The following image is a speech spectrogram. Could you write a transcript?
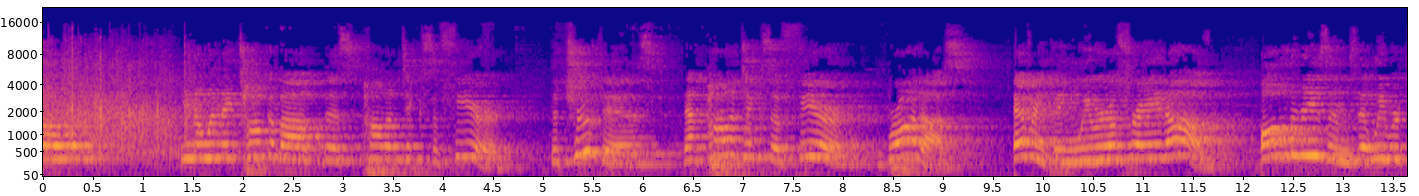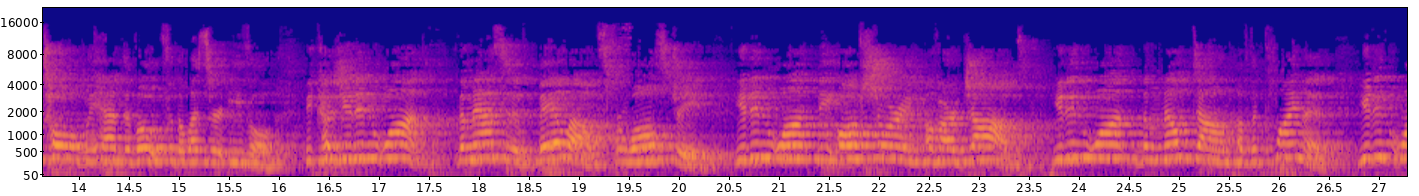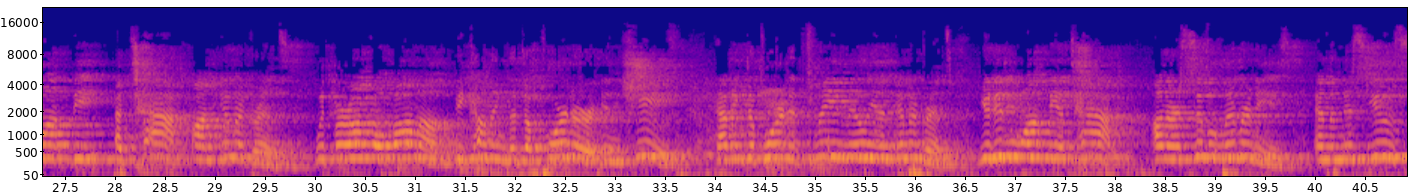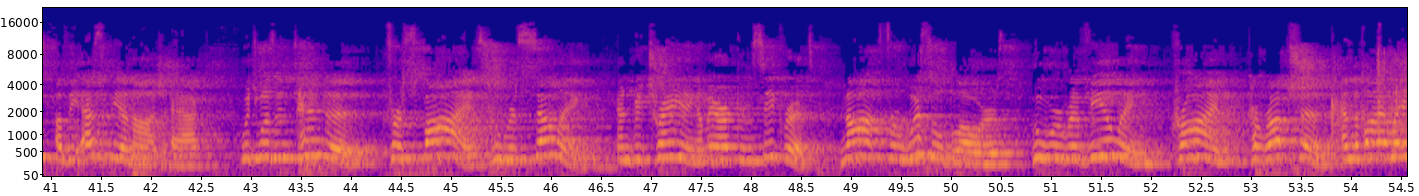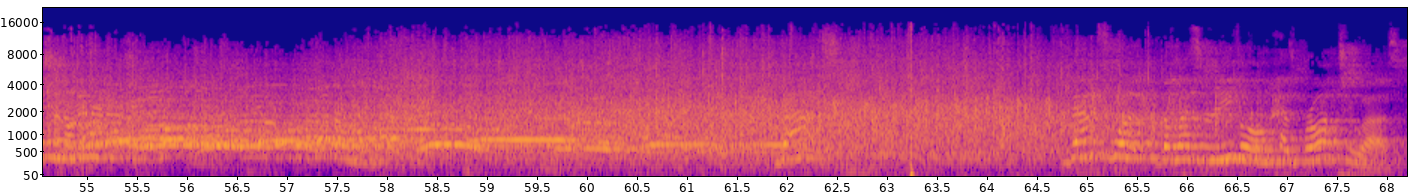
So, you know, when they talk about this politics of fear, the truth is that politics of fear brought us everything we were afraid of. All the reasons that we were told we had to vote for the lesser evil because you didn't want the massive bailouts for Wall Street. You didn't want the offshoring of our jobs. You didn't want the meltdown of the climate. You didn't want the attack on immigrants, with Barack Obama becoming the deporter in chief, having deported 3 million immigrants. You didn't want the attack on our civil liberties and the misuse of the Espionage Act, which was intended for spies who were selling and betraying American secrets, not for whistleblowers who were revealing crime, corruption, and the violation of international law. That's, that's what the lesser evil has brought to us.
